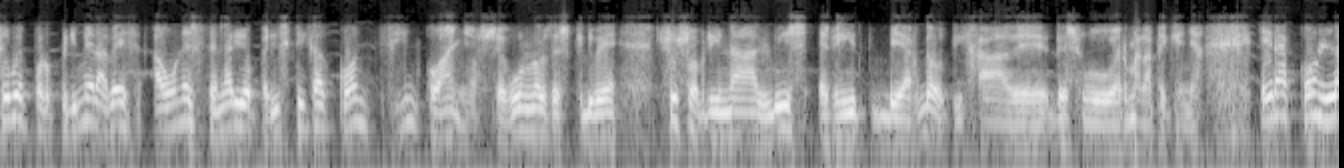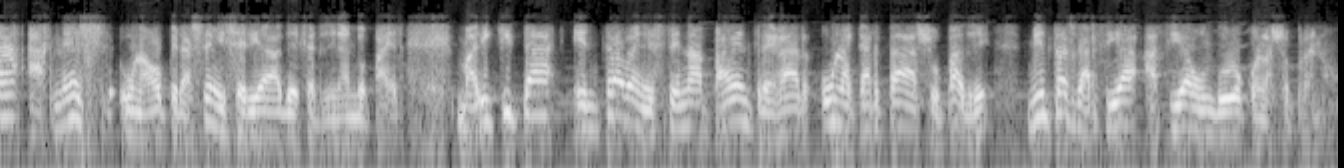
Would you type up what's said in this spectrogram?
sube por primera vez a un escenario operística con cinco años, según nos describe su sobrina Luis Edith Biardot, hija de, su hermana pequeña. Era con la Agnès, una ópera semiseria de Ferdinando Paer. Mariquita entraba en escena para entregar una carta a su padre, mientras García hacía un dúo con la soprano.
